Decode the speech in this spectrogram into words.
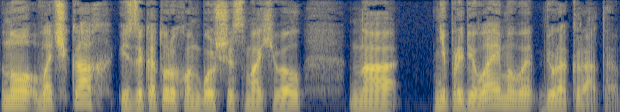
но в очках, из-за которых он больше смахивал на непробиваемого бюрократа.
